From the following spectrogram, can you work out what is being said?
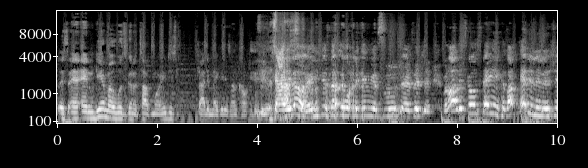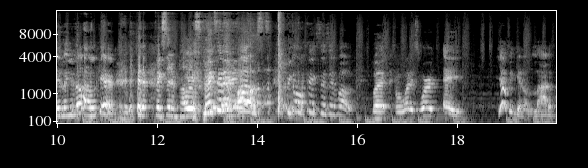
It's, and, and Guillermo was going to talk more. He just tried to make it as uncomfortable for you as I know. possible. and He just doesn't want to give me a smooth transition. But all this gonna stay in because I'm editing this shit. And you know I don't care. Fix it in post. fix it in post. We gonna fix this in post. But for what it's worth, hey, y'all been getting a lot of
